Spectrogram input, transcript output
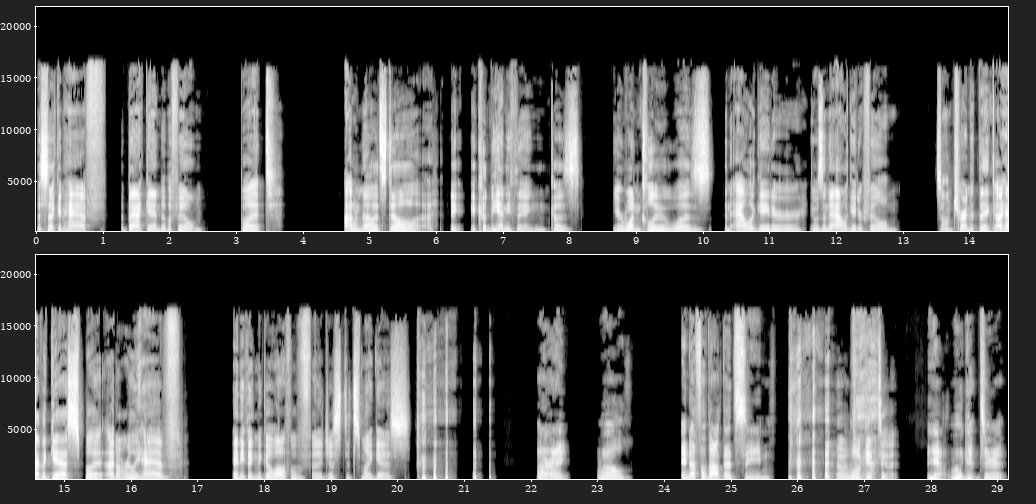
the second half, the back end of the film. But I don't know. It's still uh, it. It could be anything because your one clue was an alligator. It was an alligator film. So I'm trying to think. I have a guess, but I don't really have anything to go off of. Uh, just it's my guess. All right. Well, enough about that scene. we'll get to it. Yeah, we'll get to it.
